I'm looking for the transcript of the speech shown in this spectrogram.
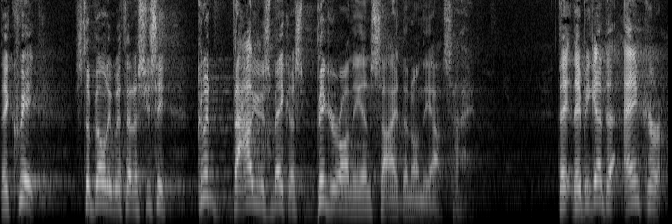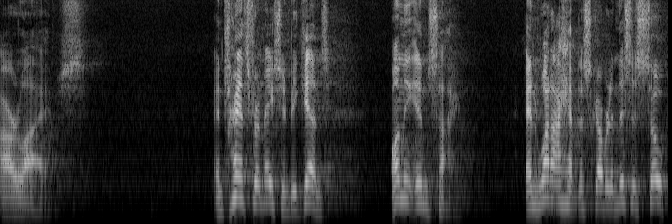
They create stability within us. You see, good values make us bigger on the inside than on the outside. They, they begin to anchor our lives. And transformation begins on the inside. And what I have discovered, and this is so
